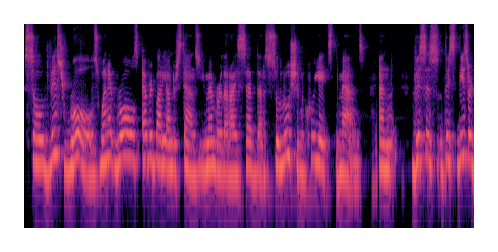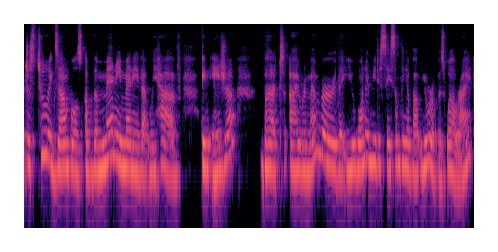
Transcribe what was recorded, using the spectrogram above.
So this rolls. When it rolls, everybody understands. You remember that I said that a solution creates demands. And this is this these are just two examples of the many, many that we have in Asia but I remember that you wanted me to say something about Europe as well, right?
